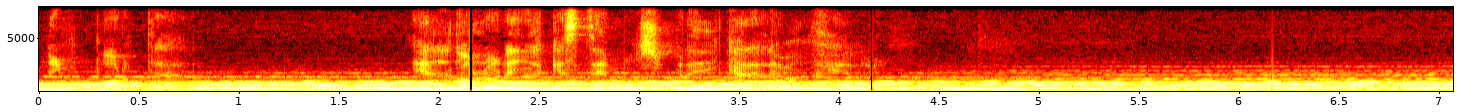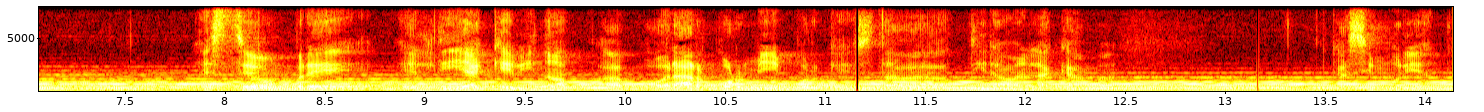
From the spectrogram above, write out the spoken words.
No importa el dolor en el que estemos, predicar el Evangelio. Este hombre, el día que vino a orar por mí, porque estaba tirado en la cama, casi muriendo,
